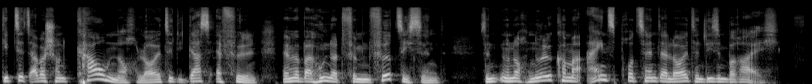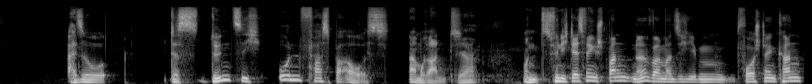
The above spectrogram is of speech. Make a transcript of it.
gibt's jetzt aber schon kaum noch Leute, die das erfüllen. Wenn wir bei 145 sind, sind nur noch 0,1 Prozent der Leute in diesem Bereich. Also das dünnt sich unfassbar aus am Rand. Ja. Und das finde ich deswegen spannend, ne? weil man sich eben vorstellen kann,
